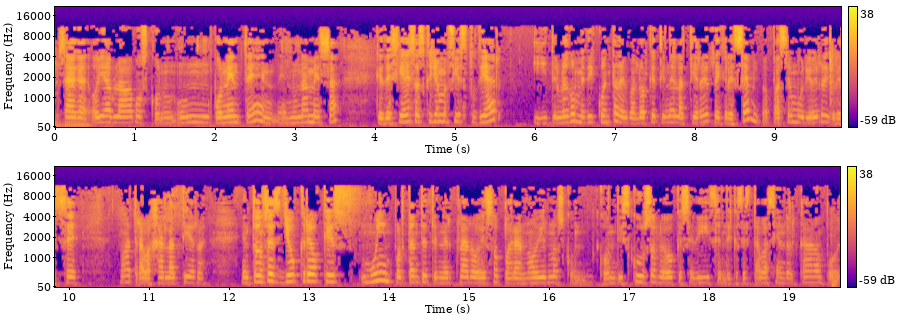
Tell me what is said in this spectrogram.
O sea, hoy hablábamos con un ponente en, en una mesa que decía eso, es que yo me fui a estudiar y luego me di cuenta del valor que tiene la tierra y regresé. Mi papá se murió y regresé ¿no? a trabajar la tierra. Entonces yo creo que es muy importante tener claro eso para no irnos con, con discursos luego que se dicen de que se estaba haciendo el campo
